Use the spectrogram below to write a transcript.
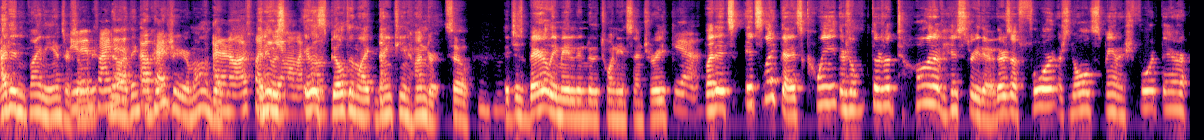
I didn't find the answer. You didn't find no, it? No, I think I'm Okay. pretty sure your mom did I don't know. I was and playing it the was game on my phone. it phone. was built in like 1900 so Mhm. it just barely made it into the 20th century Yeah. but it's it's like that it's quaint there's a there's a ton of history there there's a fort there's an old spanish fort there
